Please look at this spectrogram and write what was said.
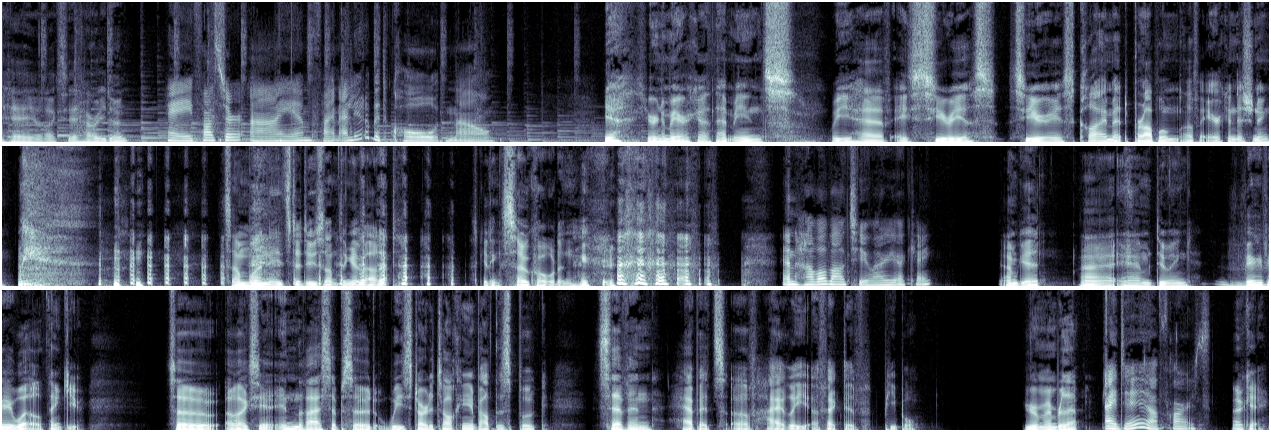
Hey, Alexia, how are you doing? Hey, Foster, I am fine. A little bit cold now. Yeah, you're in America. That means we have a serious, serious climate problem of air conditioning. Someone needs to do something about it. It's getting so cold in here. and how about you? Are you okay? I'm good. I am doing very, very well. Thank you. So, Alexia, in the last episode, we started talking about this book, Seven Habits of Highly Effective People. You remember that? I did, of course. Okay.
